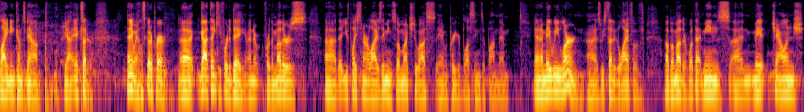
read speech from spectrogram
lightning comes down, yeah, etc. Anyway, let's go to prayer. Uh, God, thank you for today and for the mothers uh, that you've placed in our lives. They mean so much to us, and we pray your blessings upon them. And uh, may we learn uh, as we study the life of, of a mother what that means, uh, and may it challenge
